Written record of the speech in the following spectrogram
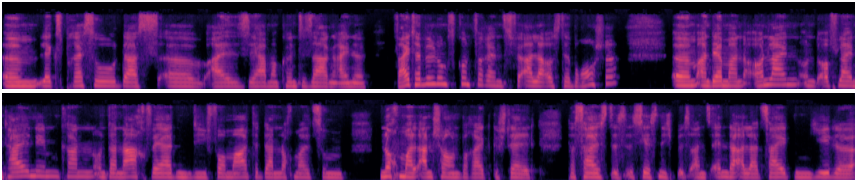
Ähm, Lexpresso, das äh, als, ja, man könnte sagen, eine Weiterbildungskonferenz für alle aus der Branche ähm, an der man online und offline teilnehmen kann. Und danach werden die Formate dann nochmal zum nochmal anschauen bereitgestellt. Das heißt, es ist jetzt nicht bis ans Ende aller Zeiten jede,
